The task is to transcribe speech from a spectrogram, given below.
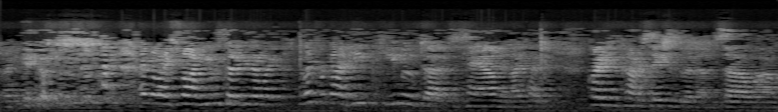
And then I saw he was going to be there, like, I forgot, he, he moved uh, to town, and I've had quite a few conversations with him, so, um,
